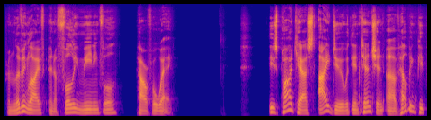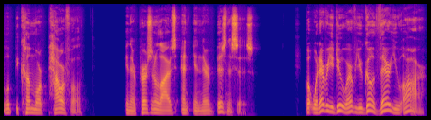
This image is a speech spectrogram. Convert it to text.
from living life in a fully meaningful, powerful way. These podcasts I do with the intention of helping people become more powerful in their personal lives and in their businesses. But whatever you do, wherever you go, there you are.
